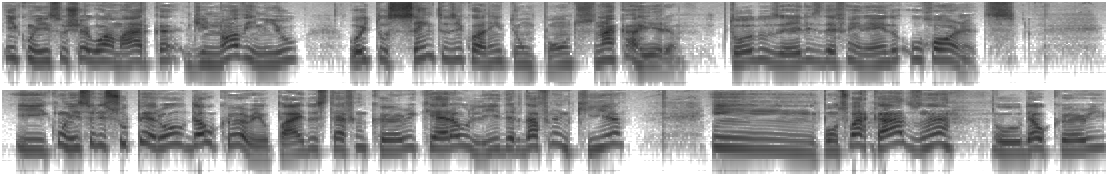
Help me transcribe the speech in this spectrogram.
e com isso chegou à marca de 9.841 pontos na carreira, todos eles defendendo o Hornets. E com isso ele superou o Del Curry, o pai do Stephen Curry, que era o líder da franquia em pontos marcados, né? O Del Curry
